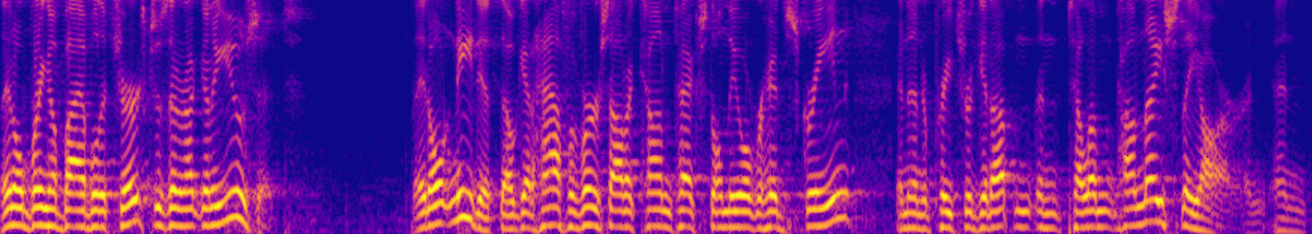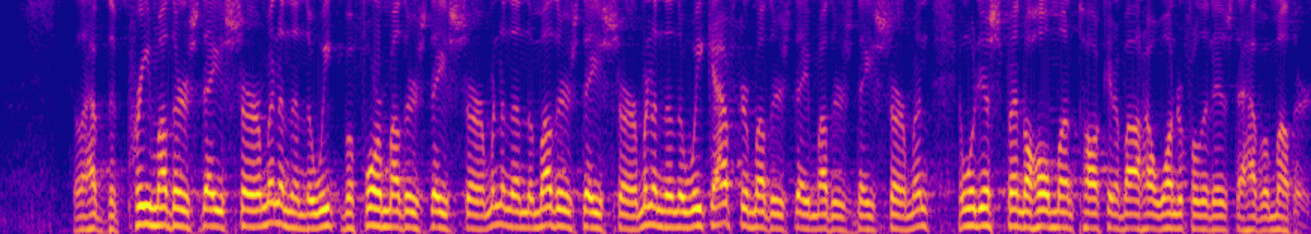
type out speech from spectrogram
They don't bring a Bible to church because they're not going to use it. They don't need it. They'll get half a verse out of context on the overhead screen, and then the preacher get up and, and tell them how nice they are and, and He'll have the pre Mother's Day sermon, and then the week before Mother's Day sermon, and then the Mother's Day sermon, and then the week after Mother's Day, Mother's Day sermon, and we'll just spend a whole month talking about how wonderful it is to have a mother.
